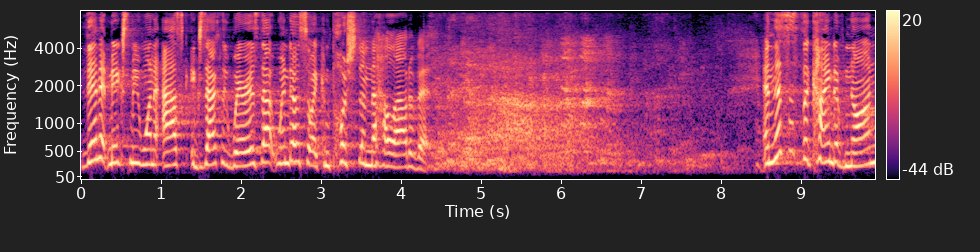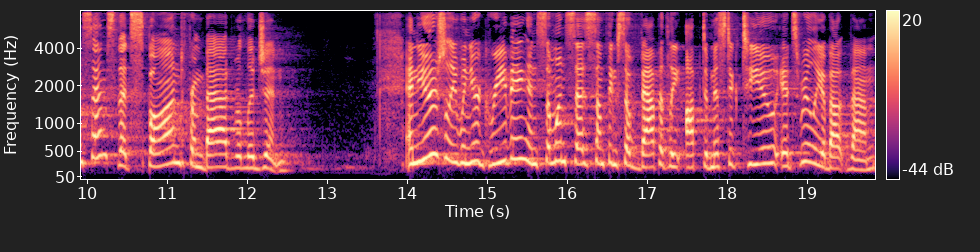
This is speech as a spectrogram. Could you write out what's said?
then it makes me want to ask exactly where is that window so I can push them the hell out of it. and this is the kind of nonsense that spawned from bad religion. And usually, when you're grieving and someone says something so vapidly optimistic to you, it's really about them.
